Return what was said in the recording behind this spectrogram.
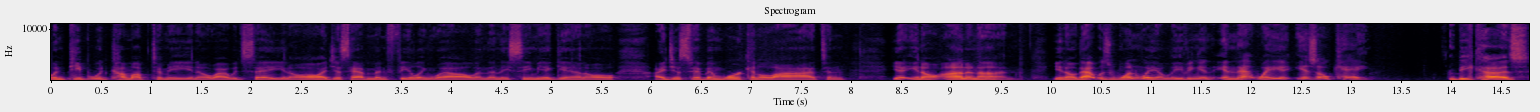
when people would come up to me, you know, I would say, you know, oh, I just haven't been feeling well. And then they see me again, oh, I just have been working a lot. And, yeah, you know, on and on. You know, that was one way of leaving. And, and that way it is okay because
